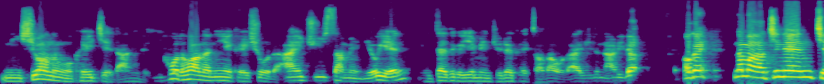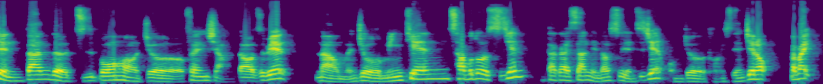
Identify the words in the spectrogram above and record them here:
你希望呢我可以解答你的疑惑的话呢，你也可以去我的 IG 上面留言。你在这个页面绝对可以找到我的 IG 在哪里的。OK，那么今天简单的直播哈就分享到这边。那我们就明天差不多的时间，大概三点到四点之间，我们就同一时间见喽，拜拜。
